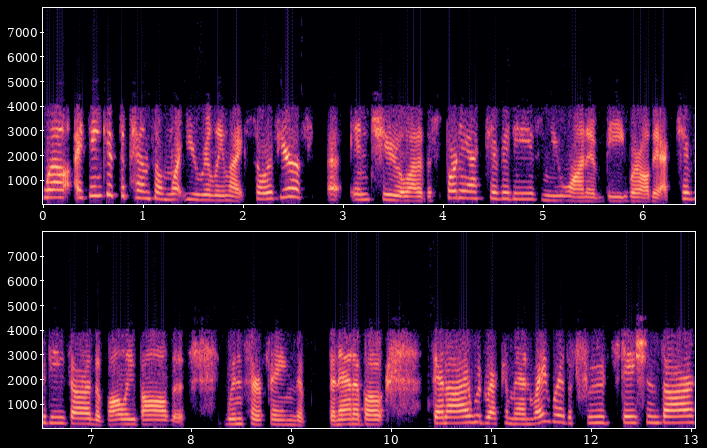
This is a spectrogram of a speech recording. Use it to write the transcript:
Well, I think it depends on what you really like. So if you're uh, into a lot of the sporting activities and you want to be where all the activities are, the volleyball, the windsurfing, the banana boat, then I would recommend right where the food stations are,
